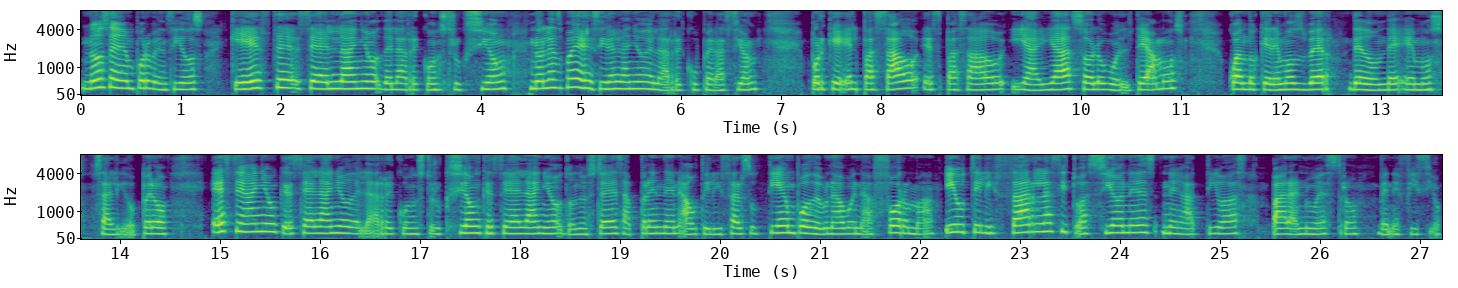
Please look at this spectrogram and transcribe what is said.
no se den por vencidos que este sea el año de la reconstrucción. No les voy a decir el año de la recuperación, porque el pasado es pasado y allá solo volteamos cuando queremos ver de dónde hemos salido. Pero este año que sea el año de la reconstrucción, que sea el año donde ustedes aprenden a utilizar su tiempo de una buena forma y utilizar las situaciones negativas para nuestro beneficio.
